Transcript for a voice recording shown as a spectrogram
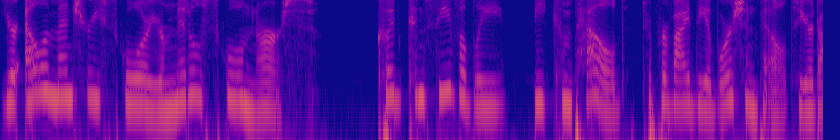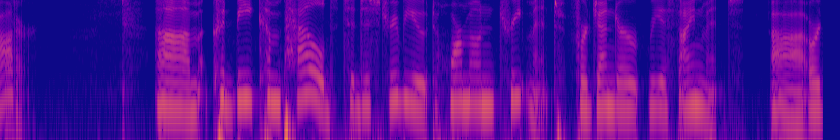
your elementary school or your middle school nurse could conceivably be compelled to provide the abortion pill to your daughter. Um, could be compelled to distribute hormone treatment for gender reassignment uh, or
